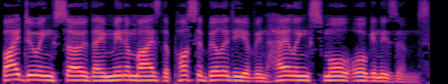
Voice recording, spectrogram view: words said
By doing so they minimize the possibility of inhaling small organisms.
